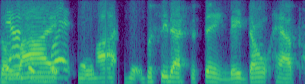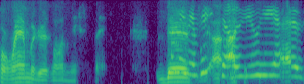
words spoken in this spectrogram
the lie, what? the lie. But see, that's the thing. They don't have parameters on this thing. I mean, if he tells I- you he has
